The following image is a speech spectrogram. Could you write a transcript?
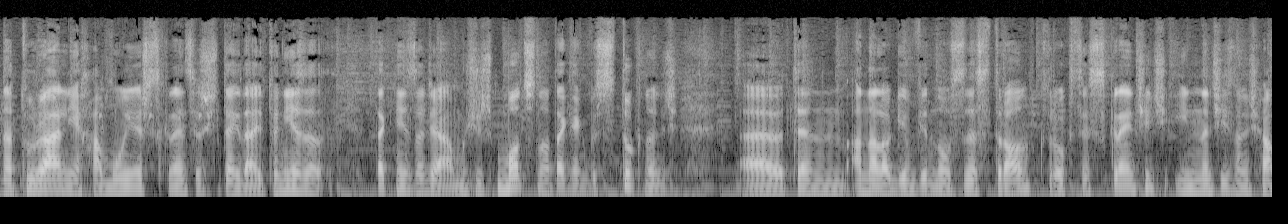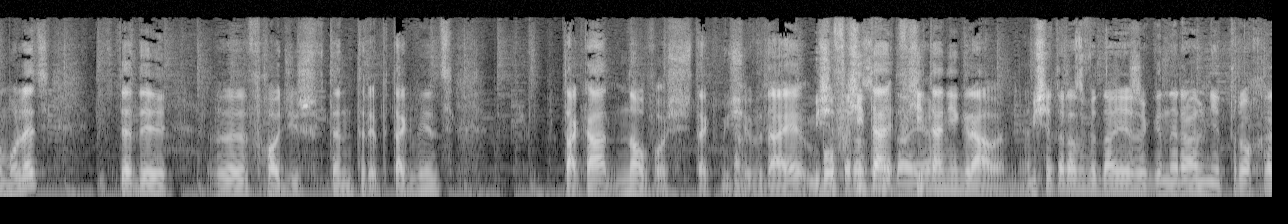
naturalnie hamujesz, skręcasz i tak dalej. To nie za, tak nie zadziała. Musisz mocno tak jakby stuknąć e, ten analogiem w jedną ze stron, w którą chcesz skręcić i nacisnąć hamulec i wtedy e, wchodzisz w ten tryb. Tak więc taka nowość, tak mi się Tak. wydaje, Mi bo się w teraz hita, wydaje- w hita nie grałem. Nie? Mi się teraz wydaje, że generalnie trochę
